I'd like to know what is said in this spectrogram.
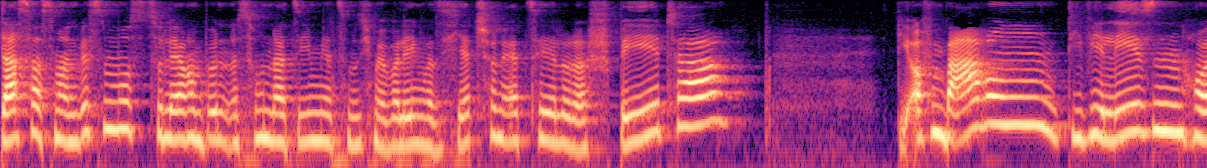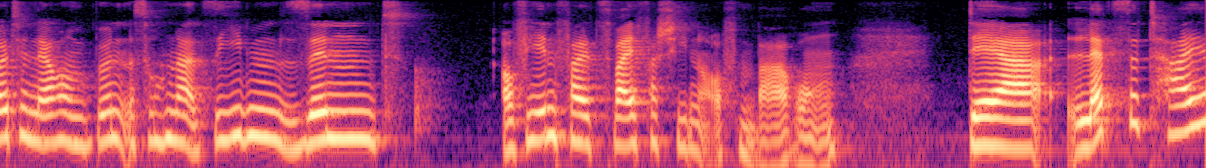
Das, was man wissen muss zu Lehr und Bündnis 107, jetzt muss ich mir überlegen, was ich jetzt schon erzähle oder später. Die Offenbarungen, die wir lesen heute in Lehrer und Bündnis 107, sind auf jeden Fall zwei verschiedene Offenbarungen. Der letzte Teil,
